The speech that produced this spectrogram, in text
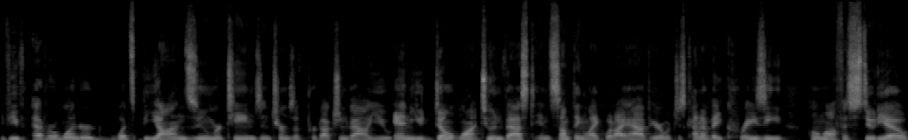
if you've ever wondered what's beyond Zoom or Teams in terms of production value, and you don't want to invest in something like what I have here, which is kind of a crazy home hmm. office studio,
